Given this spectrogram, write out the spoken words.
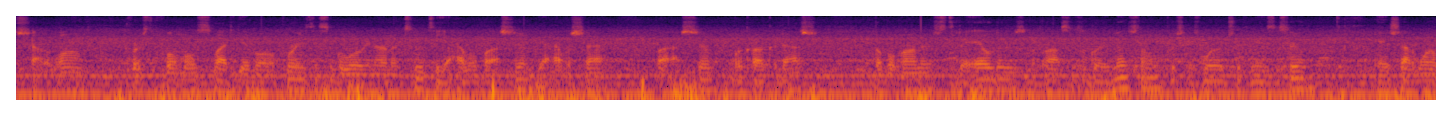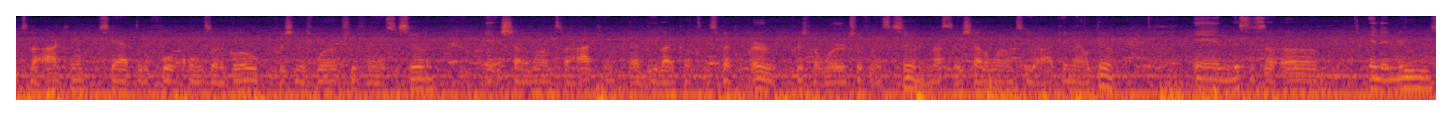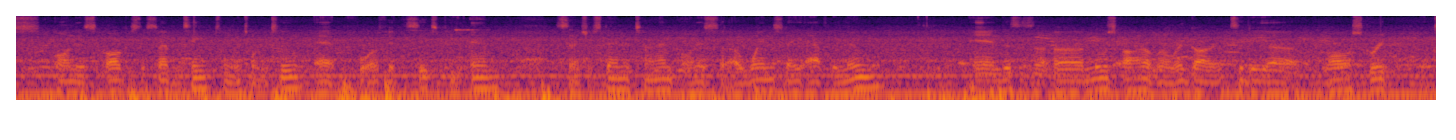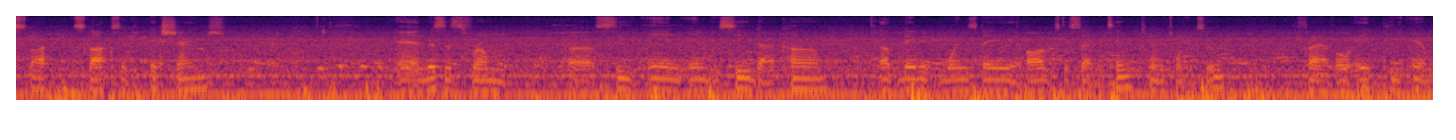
Shalom. First and foremost, I'd like to give all praises and glory and honor to, to Yahweh Ba'ashem, Yahweh Shai, Ba'ashem, Wakar Kadash. Double honors to the elders and apostles of Great Millstone, preaching his word truthfully and sincerely. And Shalom to the Akim, scattered through the four corners of the globe, preaching his word truthfully and sincerely. And Shalom to the Akim, that be like unto the speckled bird, preaching the word truthfully and sincerely. And I say Shalom to your Akim out there. And this is a, um, in the news on this August the 17th, 2022 at 4.56 p.m. Central Standard Time on this uh, Wednesday afternoon. And this is a, a news article in regard to the uh, Wall Street stock, Stocks Exchange. And this is from uh, CNBC.com, updated Wednesday, August the 17th, 2022, 5.08 p.m.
